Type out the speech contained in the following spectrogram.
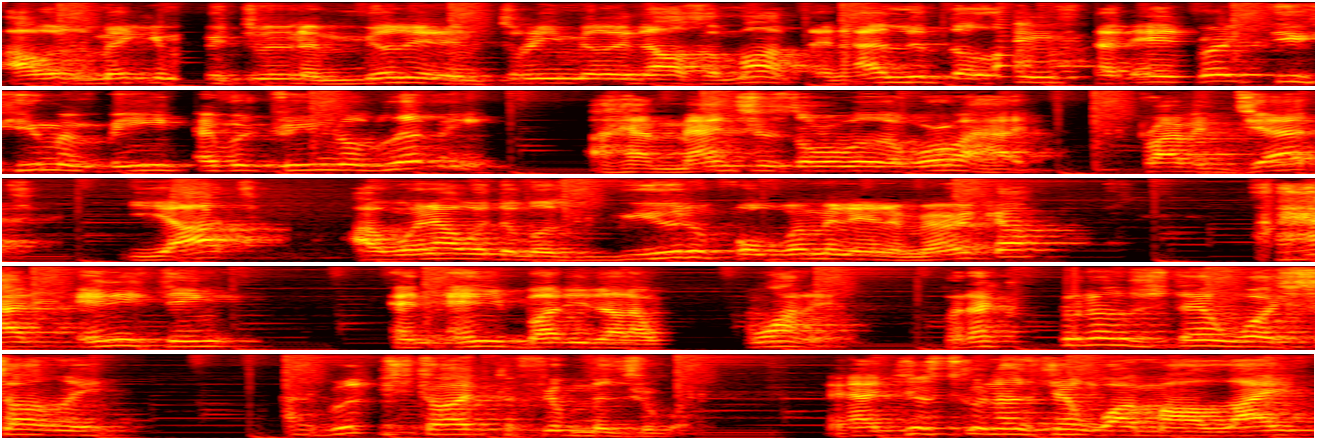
I was making between a million and three million dollars a month, and I lived a life that very few human beings ever dreamed of living. I had mansions all over the world. I had private jets, yacht. I went out with the most beautiful women in America. I had anything and anybody that I wanted, but I couldn't understand why suddenly I really started to feel miserable, and I just couldn't understand why my life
